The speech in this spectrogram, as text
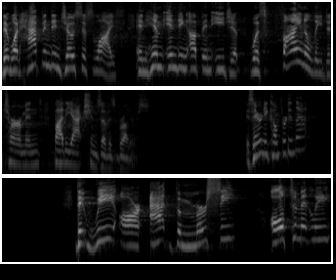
that what happened in Joseph's life and him ending up in Egypt was finally determined by the actions of his brothers. Is there any comfort in that? That we are at the mercy ultimately,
